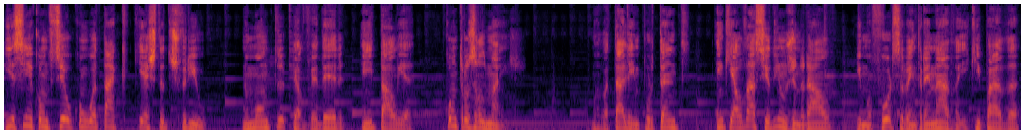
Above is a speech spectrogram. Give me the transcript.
E assim aconteceu com o ataque que esta desferiu no Monte Belvedere, em Itália, contra os alemães. Uma batalha importante em que a audácia de um general e uma força bem treinada e equipada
